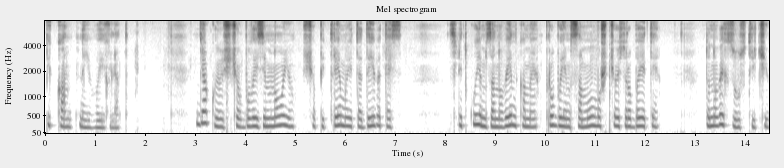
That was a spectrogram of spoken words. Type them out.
пікантний вигляд. Дякую, що були зі мною, що підтримуєте, дивитесь. Слідкуємо за новинками, пробуємо самому щось робити. До нових зустрічей!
